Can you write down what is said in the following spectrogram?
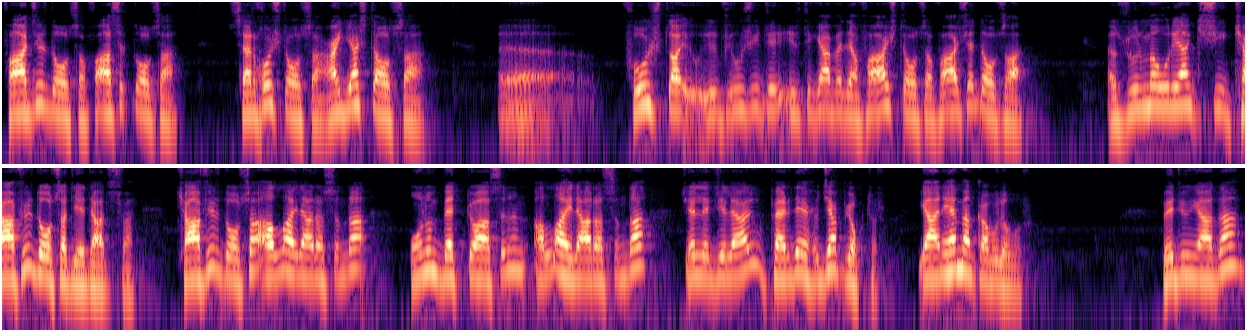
facir de olsa, fasık da olsa, serhoş da olsa, ayyaş da olsa, e, fuhuşla, fuhuş irtikap eden fahiş de olsa, fahişe de olsa, e, zulme uğrayan kişi kafir de olsa diye de hadis var. Kafir de olsa Allah ile arasında onun bedduasının Allah ile arasında Celle Celaluhu perde hicap yoktur. Yani hemen kabul olur. Ve dünyada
